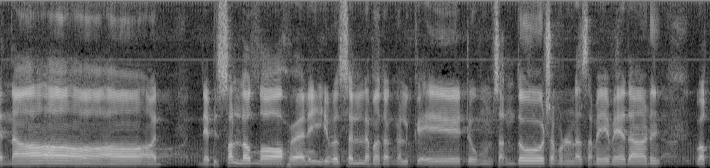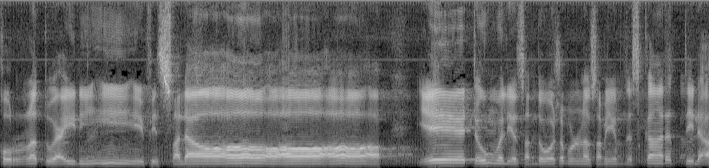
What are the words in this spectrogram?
എന്നാൽ നബി സല്ലല്ലാഹു അലൈഹി വസല്ലമ തങ്ങൾക്ക് ഏറ്റവും സന്തോഷമുള്ള സമയം ഏതാണ്? ഏറ്റവും വലിയ സന്തോഷമുള്ള സമയം നിസ്കാരത്തിലാണ്.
